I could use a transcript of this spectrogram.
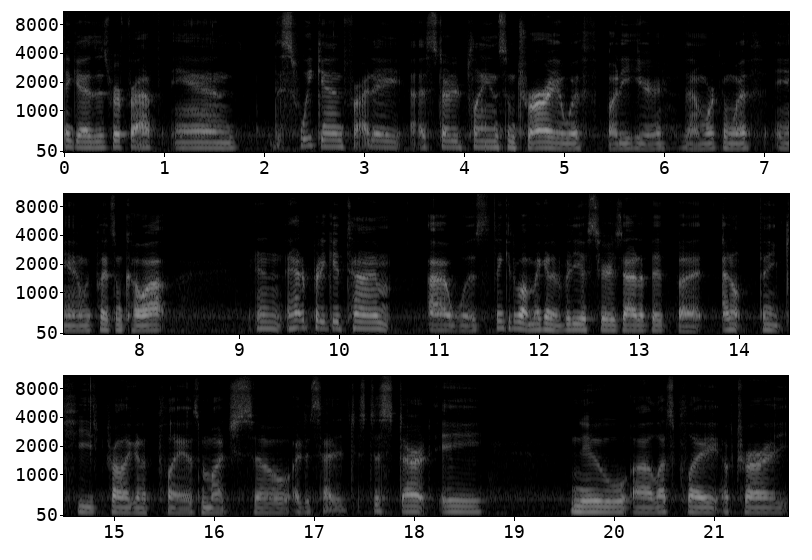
Hey guys, it's Riff Raff, and this weekend, Friday, I started playing some Terraria with Buddy here that I'm working with, and we played some co-op, and I had a pretty good time. I was thinking about making a video series out of it, but I don't think he's probably going to play as much, so I decided just to start a new uh, Let's Play of Terraria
